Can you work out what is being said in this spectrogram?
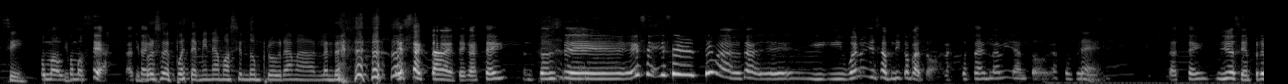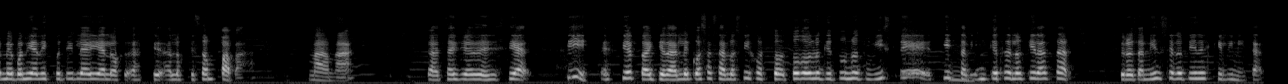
Sí. Como, como sea. Y por eso después terminamos haciendo un programa hablando. Exactamente, ¿cachai? Entonces, ese, ese es el tema. O sea, eh, y, bueno, y eso aplica para todas las cosas en la vida, en todo caso. ¿cachai? Yo siempre me ponía a discutirle ahí a los, a los que son papás, mamá. ¿cachai? Yo decía, sí, es cierto, hay que darle cosas a los hijos. Todo, todo lo que tú no tuviste, sí, está mm. bien que se lo quieras dar, pero también se lo tienes que limitar.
